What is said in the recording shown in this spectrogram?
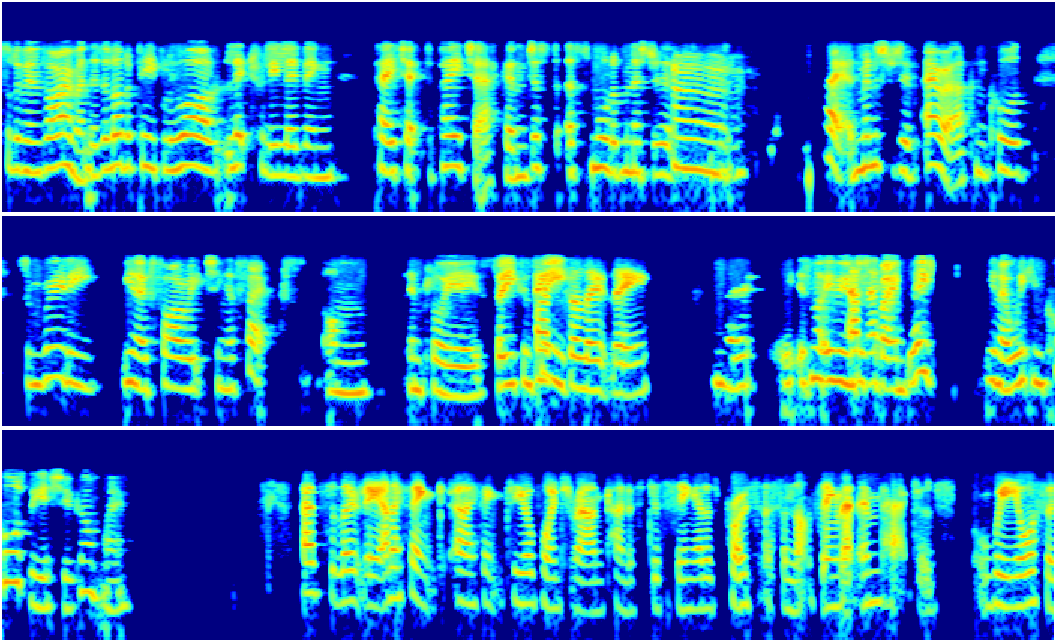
sort of environment, there's a lot of people who are literally living paycheck to paycheck, and just a small administrative mm. administrative error can cause some really you know far-reaching effects on employees. So you can see absolutely. You know, it's not even and just about engagement. You know, we can cause the issue, can't we? Absolutely, and I think, and I think to your point around kind of just seeing it as process and not seeing that impact is, we also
